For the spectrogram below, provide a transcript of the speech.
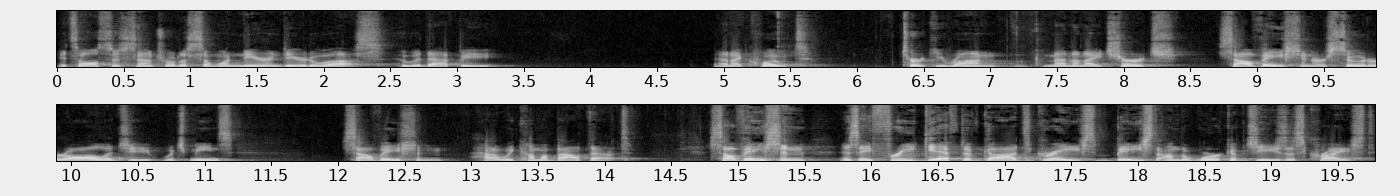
It's also central to someone near and dear to us. Who would that be? And I quote Turkey Run, Mennonite Church, salvation or soteriology, which means salvation, how we come about that. Salvation is a free gift of God's grace based on the work of Jesus Christ,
